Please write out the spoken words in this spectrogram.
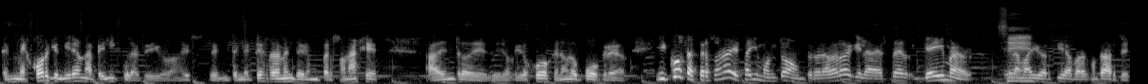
es mejor que mirar una película, te digo. Es- te metes realmente en un personaje adentro de, de los videojuegos que no lo puedo creer. Y cosas personales hay un montón, pero la verdad que la de ser gamer Sí. es la más divertida para contarte.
